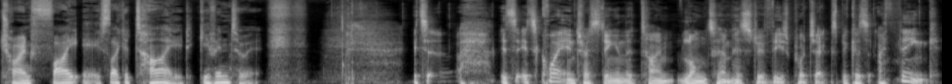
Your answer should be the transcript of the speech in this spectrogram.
try and fight it? It's like a tide. Give into it. It's it's it's quite interesting in the time long term history of these projects because I think,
